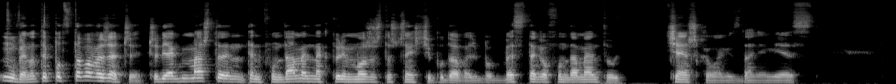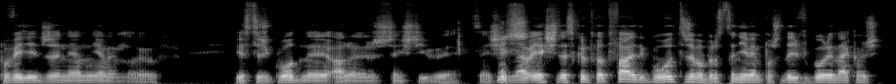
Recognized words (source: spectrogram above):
mówię, no te podstawowe rzeczy, czyli jakby masz ten, ten fundament, na którym możesz to szczęście budować, bo bez tego fundamentu ciężko moim zdaniem jest powiedzieć, że nie, nie wiem, no jesteś głodny, ale szczęśliwy. W sensie, Wiesz- nawet jeśli to jest krótkotrwały głód, że po prostu, nie wiem, poszedłeś w góry na jakąś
